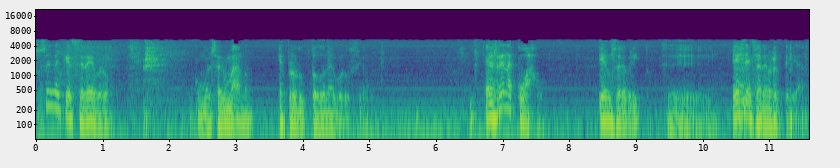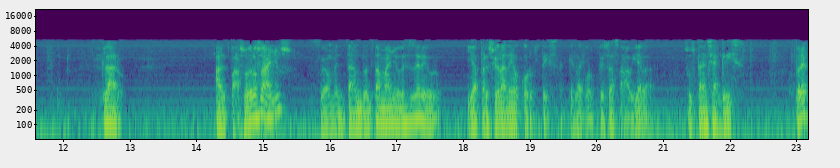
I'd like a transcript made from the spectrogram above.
Sucede que el cerebro, como el ser humano, es producto de una evolución. El renacuajo tiene un cerebrito. Ese es el cerebro reptiliano. Claro, al paso de los años fue aumentando el tamaño de ese cerebro y apareció la neocorteza, que es la corteza sabia, la sustancia gris. Pero es,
